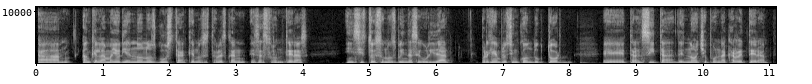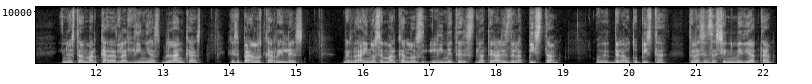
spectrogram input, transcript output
aunque la mayoría no nos gusta que nos establezcan esas fronteras, insisto, eso nos brinda seguridad. Por ejemplo, si un conductor eh, transita de noche por una carretera y no están marcadas las líneas blancas que separan los carriles, ¿verdad? Y no se marcan los límites laterales de la pista o de, la autopista. Entonces la sensación inmediata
